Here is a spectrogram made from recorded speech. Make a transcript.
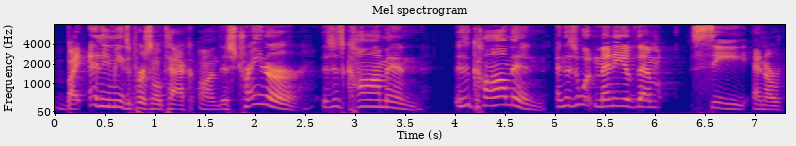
by any means a personal attack on this trainer. This is common. This is common. And this is what many of them see and are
